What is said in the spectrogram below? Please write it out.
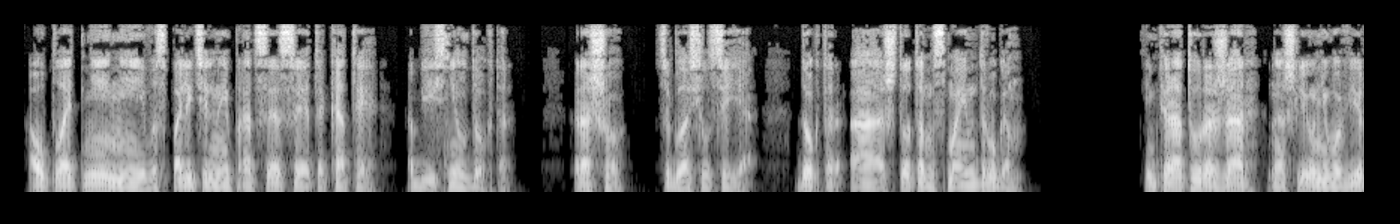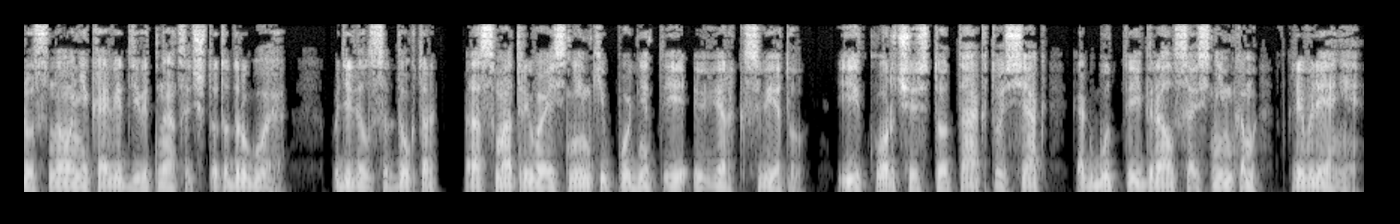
а уплотнение и воспалительные процессы – это КТ, объяснил доктор. Хорошо, согласился я. Доктор, а что там с моим другом? Температура, жар, нашли у него вирус, но не COVID-19, что-то другое, поделился доктор, рассматривая снимки, поднятые вверх к свету, и корчась то так, то сяк, как будто играл со снимком в кривляние.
